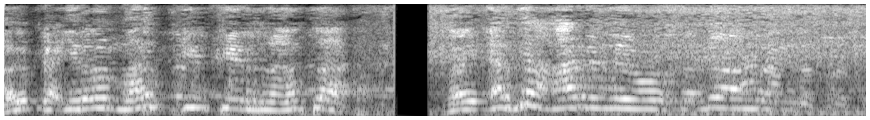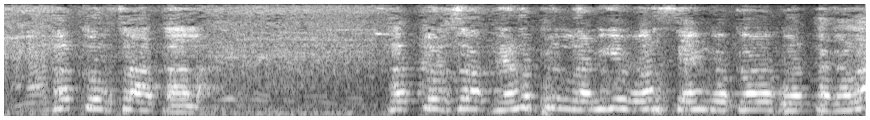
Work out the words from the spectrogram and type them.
ಅದಕ್ಕೆ ಇದನ್ನ ಮರ್ತಿರ್ತೀರ ಅಂತ. ಅರ್ಧ ಆರರಿಂದ ಏಳು ವರ್ಷ ಹತ್ತು ವರ್ಷ ಆತಲ್ಲ. ಹತ್ತು ವರ್ಷ ನೆನಪಿಲ್ಲ ನಮಗೆ ವರ್ಷ ಹೆಂಗ್ ಗೊತ್ತಾಗಲ್ಲ.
